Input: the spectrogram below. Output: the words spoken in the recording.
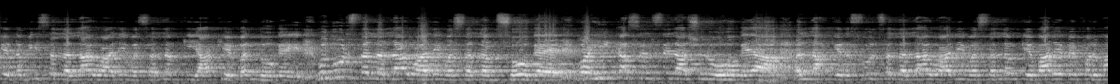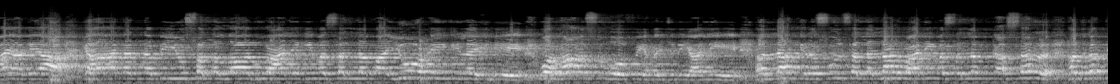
کے نبی صلی اللہ علیہ وسلم کی آنکھیں بند ہو گئی حضور صلی اللہ علیہ وسلم سو گئے۔ وہی کا سلسلہ شروع ہو گیا۔ اللہ کے رسول صلی اللہ علیہ وسلم کے بارے میں فرمایا گیا، کان النبی صلی اللہ علیہ وسلم یوحی الیہ وراسہ فی حجر علی اللہ کے رسول صلی اللہ علیہ وسلم کا سر حضرت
